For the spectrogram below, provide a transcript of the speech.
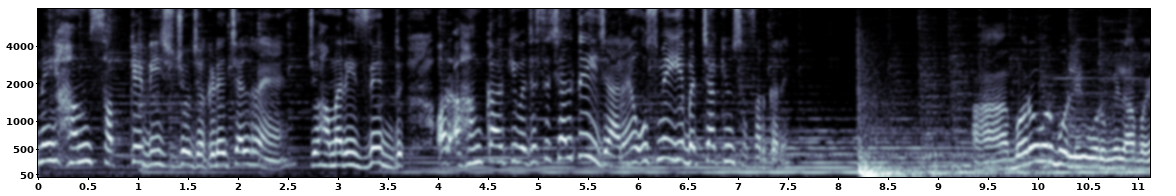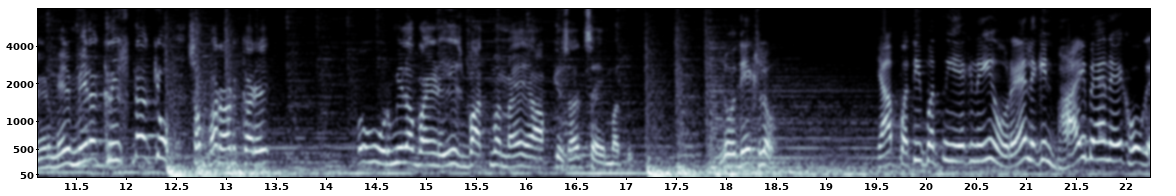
नहीं हम सबके बीच जो झगड़े चल रहे हैं जो हमारी जिद और अहंकार की वजह से चलते ही जा रहे हैं उसमें ये बच्चा क्यों सफ़र करे? हाँ बरोबर बोली उर्मिला बहन। मेरे मेरा कृष्णा क्यों सफ़र करे वो उर्मिला बहन इस बात में मैं आपके साथ सहमत हूँ। लो देख लो। यहाँ पति पत्नी एक नहीं हो रहे हैं लेकिन भाई बहन एक हो गए।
